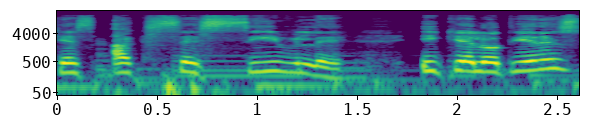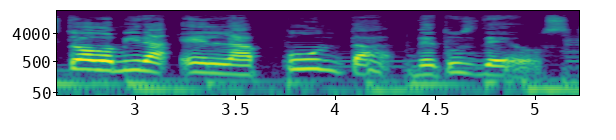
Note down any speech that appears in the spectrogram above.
que es accesible y que lo tienes todo, mira, en la punta de tus dedos.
